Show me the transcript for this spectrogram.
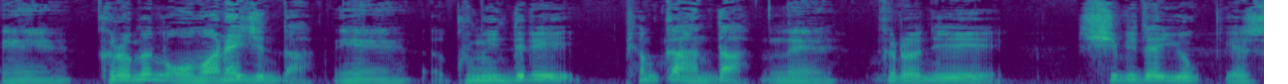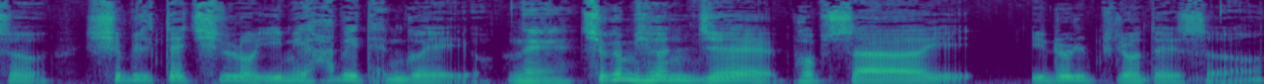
예. 그러면 오만해진다. 예. 국민들이 평가한다. 네. 그러니 12대 6에서 11대 7로 이미 합의된 거예요. 네. 지금 현재 법사위를 비롯해서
